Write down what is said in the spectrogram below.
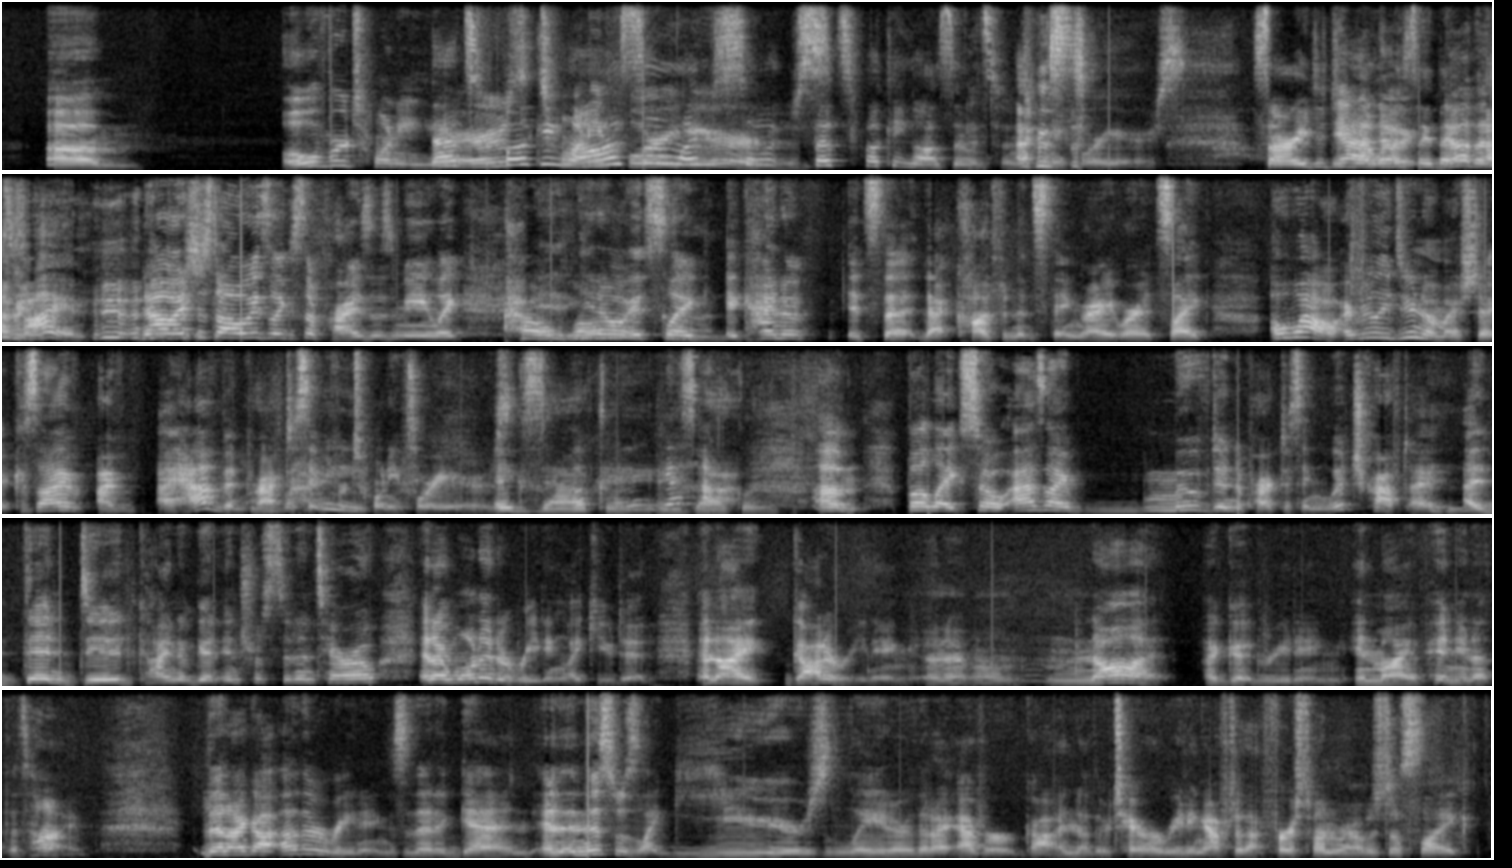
over 20 years. That's fucking 24 awesome. years. So that's fucking awesome. It's been I'm 24 years. sorry, did you Yeah, not no, want to say that? no, that's fine. No, it just always like surprises me. Like, How you long know, it's it's like it kind of it's that that confidence thing, right? Where it's like, oh wow, I really do know my shit because I've I've I have been practicing Right. for 24 years. Exactly. Okay, yeah. Exactly. Um, but like so as I moved into practicing witchcraft, I, Mm-hmm. I then did kind of get interested in tarot and I wanted a reading like you did. And I got a reading and it was not a good reading in my opinion at the time. Then I got other readings that again, and, and this was like years later that I ever got another tarot reading after that first one where I was just like,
